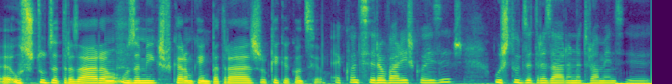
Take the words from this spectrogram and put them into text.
Uh, os estudos atrasaram, os amigos ficaram um bocadinho para trás, o que é que aconteceu? Aconteceram várias coisas. Os estudos atrasaram, naturalmente. Uh,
